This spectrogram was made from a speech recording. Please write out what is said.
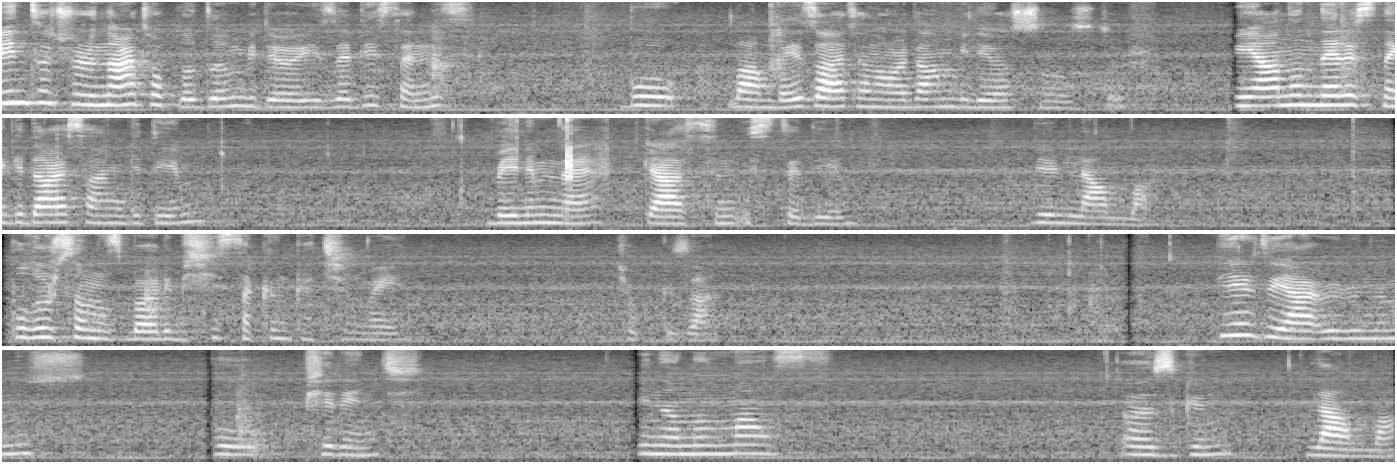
Vintage ürünler topladığım videoyu izlediyseniz bu lambayı zaten oradan biliyorsunuzdur. Dünyanın neresine gidersem gideyim benimle gelsin istediğim bir lamba. Bulursanız böyle bir şey sakın kaçırmayın. Çok güzel. Bir diğer ürünümüz bu pirinç. İnanılmaz özgün lamba.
